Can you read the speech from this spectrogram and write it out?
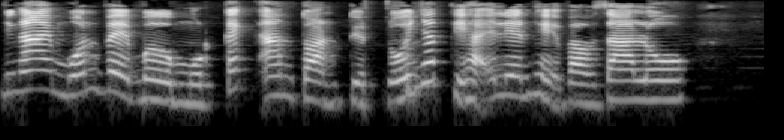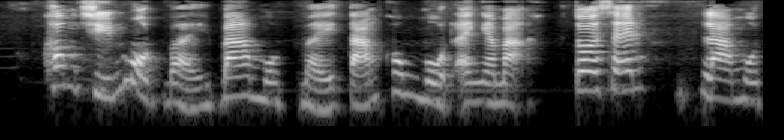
Những ai muốn về bờ một cách an toàn tuyệt đối nhất thì hãy liên hệ vào Zalo 0917317801 anh em ạ. Tôi sẽ là một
